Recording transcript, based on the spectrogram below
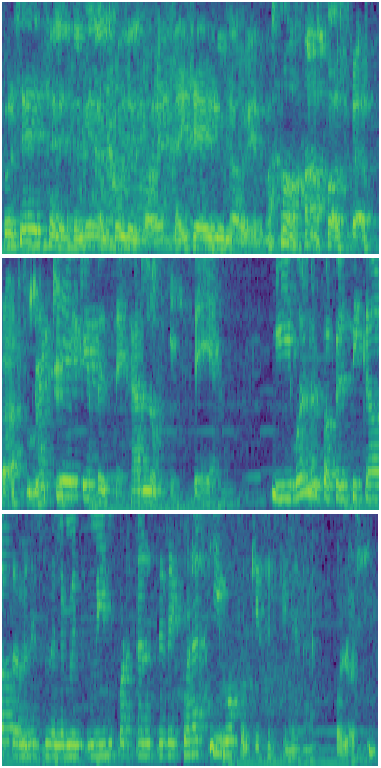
Pues échale también alcohol del 96 de una vez, ¿no? Vamos a darle. Aquí hay que festejar lo que sea. Y bueno, el papel picado también es un elemento muy importante decorativo porque es el que le da colorcito.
